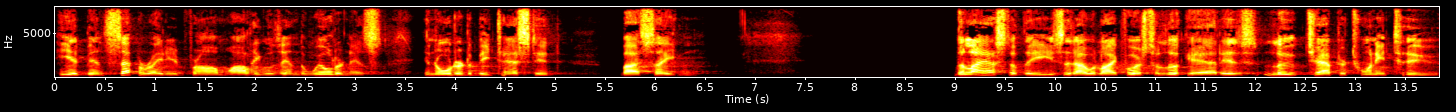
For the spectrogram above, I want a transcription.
he had been separated from while he was in the wilderness in order to be tested by Satan. The last of these that I would like for us to look at is Luke chapter 22.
